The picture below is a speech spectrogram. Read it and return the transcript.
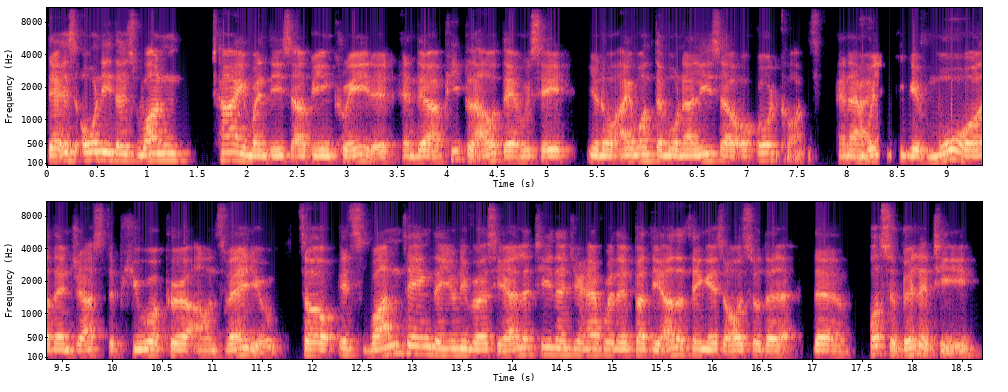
There is only this one time when these are being created, and there are people out there who say, you know, I want the Mona Lisa or gold coins, and I'm Right. willing to give more than just the pure per ounce value. So it's one thing, the universality that you have with it, but the other thing is also the the possibility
